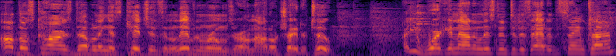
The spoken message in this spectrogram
all those cars doubling as kitchens and living rooms are on AutoTrader too. Are you working out and listening to this ad at the same time?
